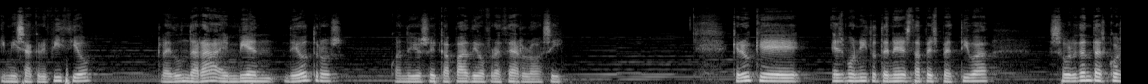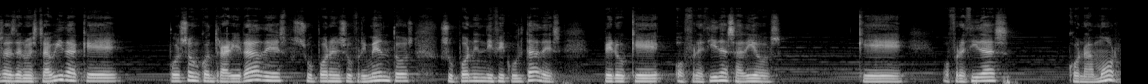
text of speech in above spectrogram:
y mi sacrificio redundará en bien de otros cuando yo soy capaz de ofrecerlo así. Creo que es bonito tener esta perspectiva sobre tantas cosas de nuestra vida que pues son contrariedades, suponen sufrimientos, suponen dificultades, pero que ofrecidas a Dios, que ofrecidas con amor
